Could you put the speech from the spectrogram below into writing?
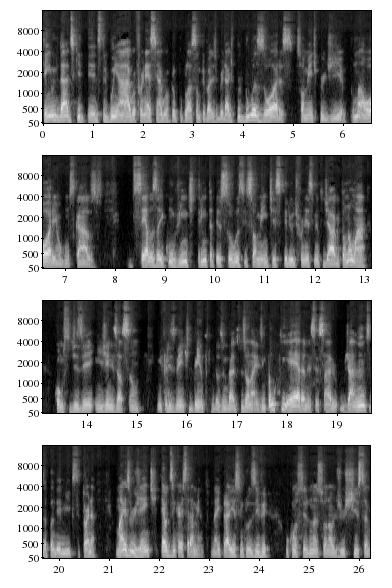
tem unidades que eh, distribuem água, fornecem água para a população privada de liberdade por duas horas somente por dia, uma hora em alguns casos. Celas aí com 20, 30 pessoas e somente esse período de fornecimento de água. Então não há como se dizer, higienização, infelizmente, dentro das unidades prisionais. Então, o que era necessário já antes da pandemia, que se torna mais urgente, é o desencarceramento. Né? E para isso, inclusive, o Conselho Nacional de Justiça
